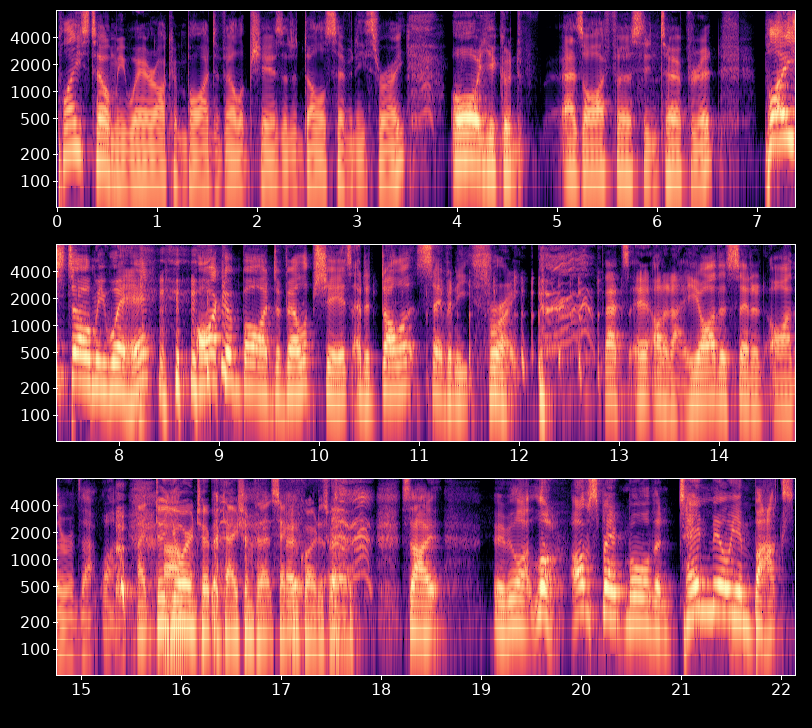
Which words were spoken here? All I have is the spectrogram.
please tell me where I can buy developed shares at a dollar seventy three, or you could, as I first interpret it. Please tell me where I can buy developed shares at a dollar seventy three. That's I don't know. He either said it either of that way. Uh, do your interpretation for that second quote as well. So he'd be like, look, I've spent more than 10 million bucks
